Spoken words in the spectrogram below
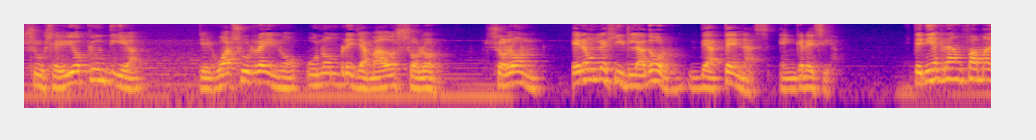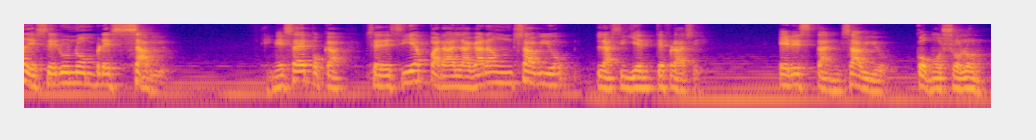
Sucedió que un día llegó a su reino un hombre llamado Solón. Solón era un legislador de Atenas, en Grecia. Tenía gran fama de ser un hombre sabio. En esa época se decía para halagar a un sabio la siguiente frase. Eres tan sabio como Solón.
